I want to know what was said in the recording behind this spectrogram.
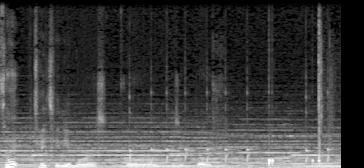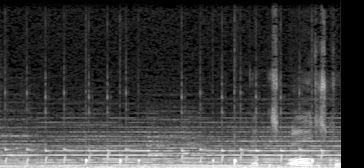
Is that titanium or coal.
